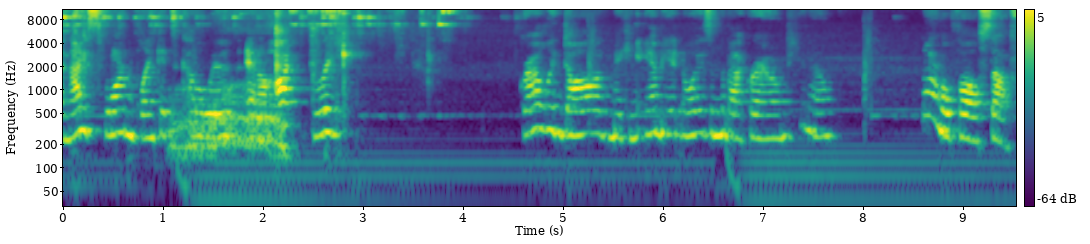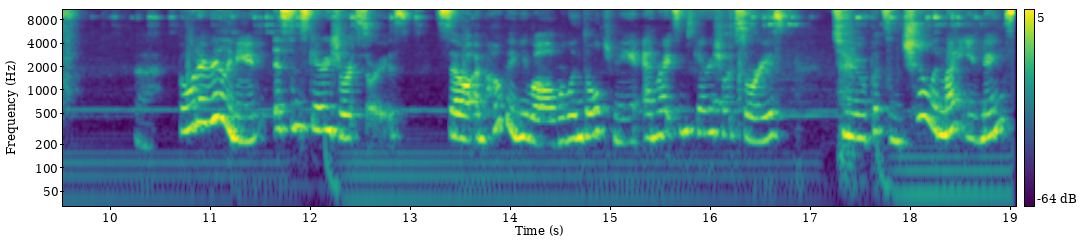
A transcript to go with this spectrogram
a nice warm blanket to cuddle with and a hot drink. Growling dog making ambient noise in the background, you know, normal fall stuff. But what I really need is some scary short stories. So I'm hoping you all will indulge me and write some scary short stories to put some chill in my evenings.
